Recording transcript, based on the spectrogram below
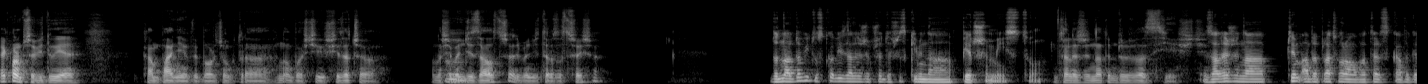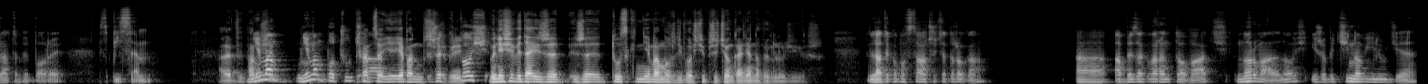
Jak pan przewiduje kampanię wyborczą, która no właściwie już się zaczęła? Ona się Mm. będzie zaostrzać? Będzie coraz ostrzejsza? Donaldowi Tuskowi zależy przede wszystkim na pierwszym miejscu. Zależy na tym, żeby was zjeść. Zależy na tym, aby Platforma Obywatelska wygrała te wybory z PiSem. Ale pan Nie się- mam, nie mam poczucia, pan co, ja, ja pan że ktoś... Mnie się wydaje, że, że Tusk nie ma możliwości przyciągania nowych ludzi już. Dlatego powstała trzecia droga, a- aby zagwarantować normalność i żeby ci nowi ludzie,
